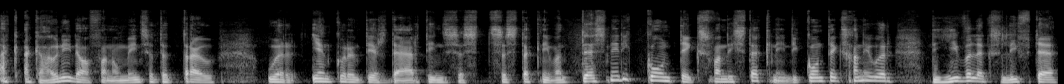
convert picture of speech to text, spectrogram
ek ek hou nie daarvan om mense te trou oor 1 Korintiërs 13 se se stuk nie want dis nie die konteks van die stuk nie. Die konteks gaan nie oor die huweliksliefde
